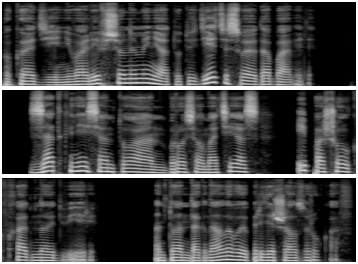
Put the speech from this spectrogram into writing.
«Погоди, не вали все на меня, тут и дети свое добавили». «Заткнись, Антуан», — бросил Матиас и пошел к входной двери. Антуан догнал его и придержал за рукав.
